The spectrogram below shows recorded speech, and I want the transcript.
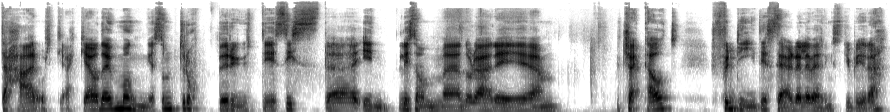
det her orker jeg ikke. Og det er mange som dropper ut i siste inn, liksom når du er i um, checkout fordi de ser det leveringsgebyret.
